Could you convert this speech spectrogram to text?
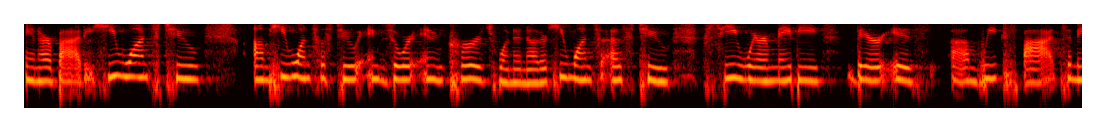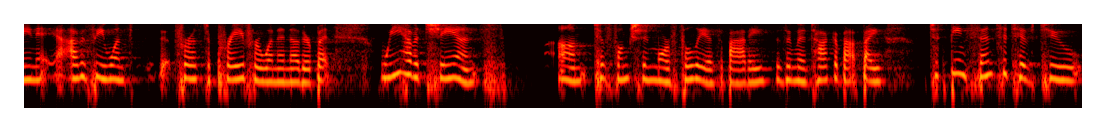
in our body. He wants to um, he wants us to exhort and encourage one another. He wants us to see where maybe there is um, weak spots. I mean, obviously, he wants for us to pray for one another, but we have a chance um, to function more fully as a body, as I'm going to talk about, by just being sensitive to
